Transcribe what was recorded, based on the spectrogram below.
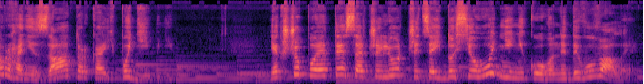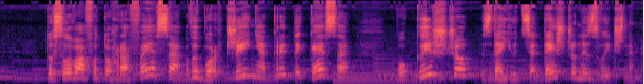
організаторка й подібні. Якщо поетеса чи льотчиця й до сьогодні нікого не дивували, то слова фотографеса, виборчиня, критикеса поки що здаються дещо незвичними.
